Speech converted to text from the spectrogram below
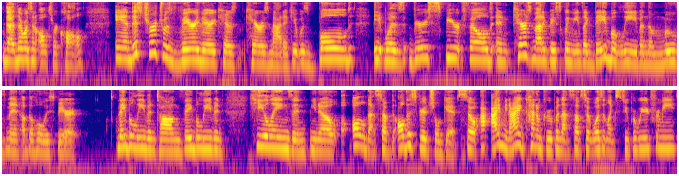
that there was an altar call and this church was very, very charismatic. It was bold. It was very spirit filled. And charismatic basically means like they believe in the movement of the Holy Spirit. They believe in tongues. They believe in healings and, you know, all of that stuff, all the spiritual gifts. So, I, I mean, I kind of grew up in that stuff. So it wasn't like super weird for me.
